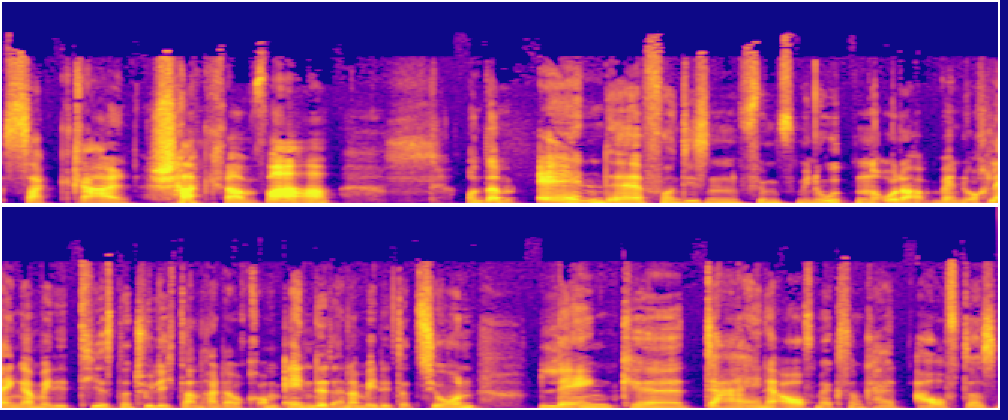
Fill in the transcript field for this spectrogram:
Sakralchakra wahr. Und am Ende von diesen fünf Minuten oder wenn du auch länger meditierst, natürlich dann halt auch am Ende deiner Meditation, lenke deine Aufmerksamkeit auf das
